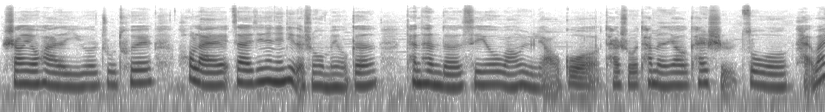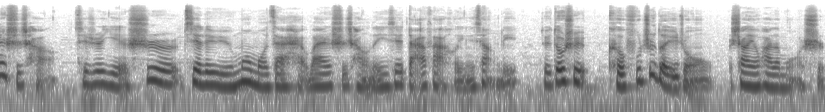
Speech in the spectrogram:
商业化的一个助推。后来在今年年底的时候，我们有跟探探的 CEO 王宇聊过，他说他们要开始做海外市场。其实也是借力于陌陌在海外市场的一些打法和影响力。对，都是可复制的一种商业化的模式。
